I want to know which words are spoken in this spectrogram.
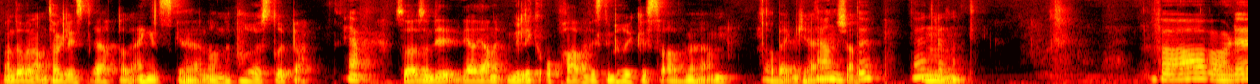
Men da var det antagelig inspirert av det engelske navnet på rødstrupe. Ja. Så, så de, de, har gjerne ulike opphav hvis de brukes av, av begge kjønn. Det er interessant. Mm. Hva var det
